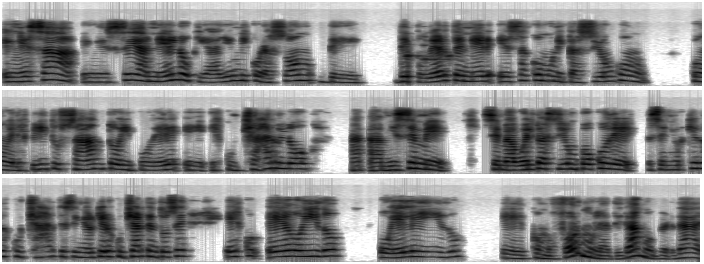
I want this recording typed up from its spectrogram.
en, esa, en ese anhelo que hay en mi corazón de, de poder tener esa comunicación con, con el Espíritu Santo y poder eh, escucharlo, a, mí se me, se me ha vuelto así un poco de, Señor, quiero escucharte, Señor, quiero escucharte. Entonces, he, he oído o he leído eh, como fórmula, digamos, ¿verdad?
